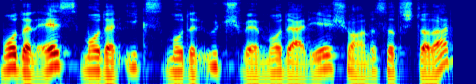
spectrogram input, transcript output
Model S, Model X, Model 3 ve Model Y şu anda satıştalar.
